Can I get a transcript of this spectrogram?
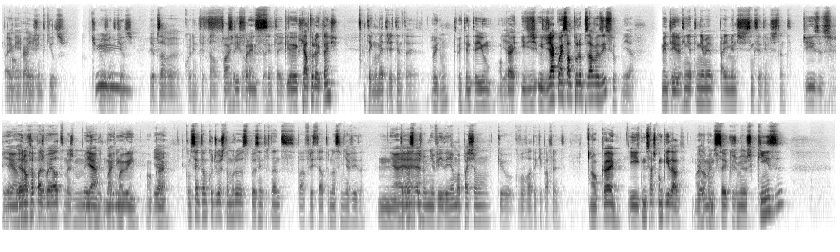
Pá, eu ganhei Ok. pá, uns 20 quilos. Uns 20 quilos. Eu pesava 40 e tal. Faz 60 e tal, diferença. 60 e Que, que altura é que tens? Tenho 1,81m. 81, ok. Yeah. E já com essa altura pesavas isso? Yeah. Mentira. Tinha, tinha, tinha pá, menos 5 cm distante. Jesus. Yeah. Yeah. Era um rapaz bem alto, mas mesmo Yeah, muito mais magrinho. magrinho. Ok. Comecei então com o desgosto amoroso, depois entretanto, pá, freestyle tornou-se a minha vida. Yeah, Tornou-se yeah, mesmo a minha vida e é uma paixão que eu, que vou levar daqui para a frente. Ok. E começaste com que idade? Mais eu ou menos. comecei com os meus 15.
